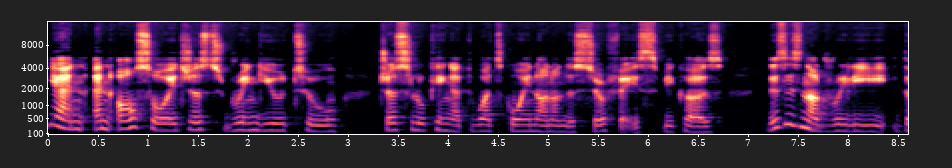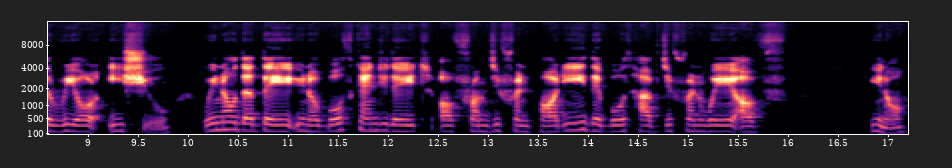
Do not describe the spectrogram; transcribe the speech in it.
Yeah, and, and also it just bring you to just looking at what's going on on the surface because this is not really the real issue. We know that they, you know, both candidate are from different party. They both have different way of, you know,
